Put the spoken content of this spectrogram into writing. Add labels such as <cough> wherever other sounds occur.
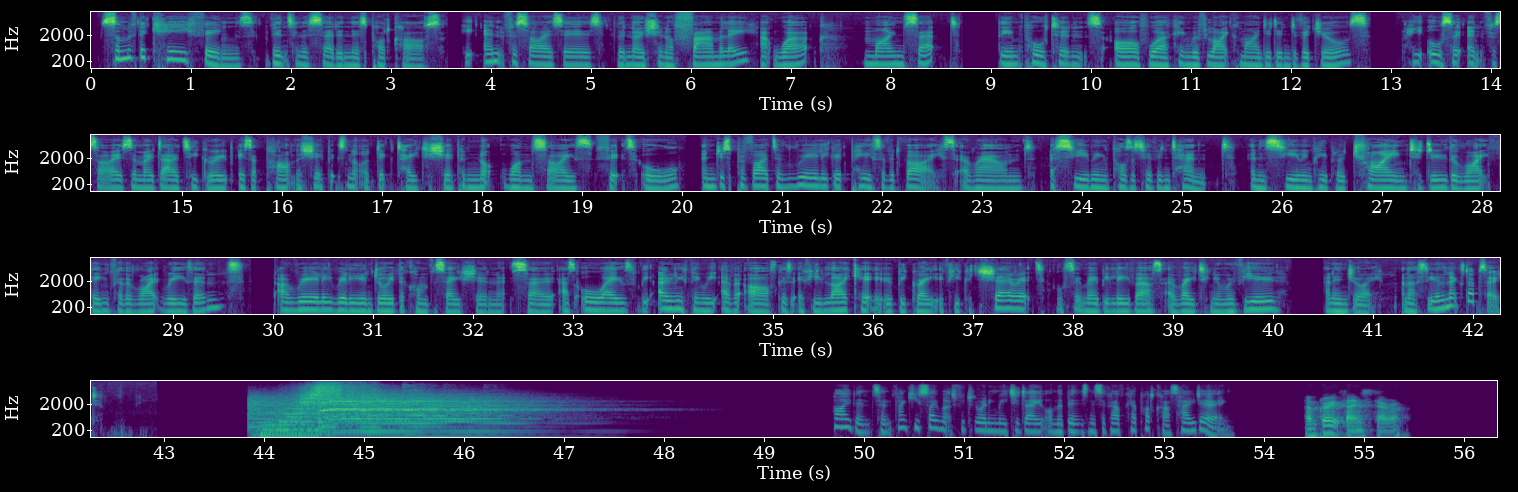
Some of the key things Vincent has said in this podcast, he emphasizes the notion of family at work, mindset, the importance of working with like minded individuals, he also emphasised the modality group is a partnership, it's not a dictatorship and not one size fits all, and just provides a really good piece of advice around assuming positive intent and assuming people are trying to do the right thing for the right reasons. I really, really enjoyed the conversation. So, as always, the only thing we ever ask is if you like it, it would be great if you could share it. Also, maybe leave us a rating and review and enjoy. And I'll see you in the next episode. Hi, Vincent. Thank you so much for joining me today on the Business of Healthcare podcast. How are you doing? I'm great. Thanks, Tara.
